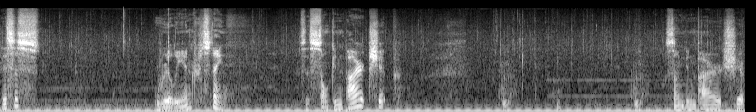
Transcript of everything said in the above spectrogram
This is really interesting. It's a sunken pirate ship. Sunken pirate ship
